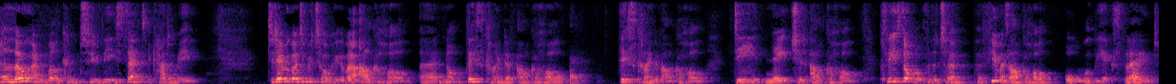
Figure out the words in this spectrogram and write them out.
Hello and welcome to the Scent Academy. Today we're going to be talking about alcohol, uh, not this kind of alcohol, this kind of alcohol, denatured alcohol. Please don't look for the term perfumer's alcohol, all will be explained.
